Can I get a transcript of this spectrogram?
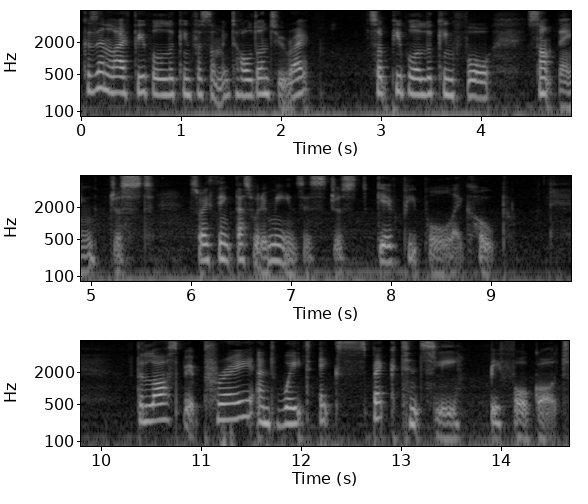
Because in life, people are looking for something to hold on to, right? Some people are looking for something just. So I think that's what it means is just give people like hope. The last bit pray and wait expectantly before God.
